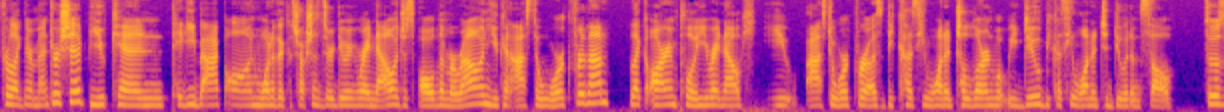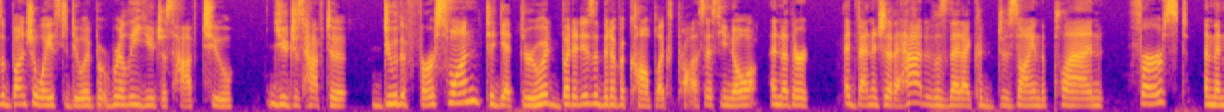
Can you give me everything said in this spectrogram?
for like their mentorship. You can piggyback on one of the constructions they're doing right now, and just follow them around. You can ask to work for them. Like our employee right now, he asked to work for us because he wanted to learn what we do, because he wanted to do it himself. So there's a bunch of ways to do it, but really you just have to, you just have to do the first one to get through it. But it is a bit of a complex process. You know, another advantage that I had was that I could design the plan first and then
